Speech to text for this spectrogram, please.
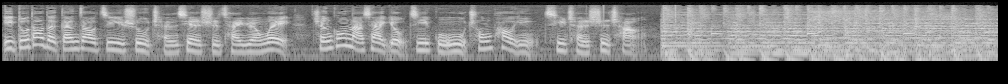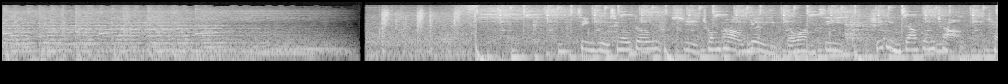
以独到的干燥技术呈现食材原味，成功拿下有机谷物冲泡饮七成市场。进入秋冬是冲泡热饮的旺季，食品加工厂产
